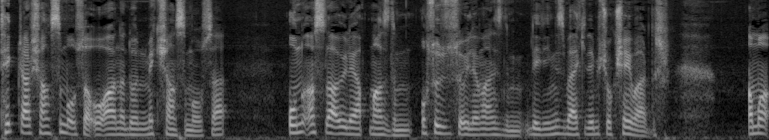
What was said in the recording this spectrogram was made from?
Tekrar şansım olsa o ana dönmek şansım olsa onu asla öyle yapmazdım. O sözü söylemezdim dediğiniz belki de birçok şey vardır. Ama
